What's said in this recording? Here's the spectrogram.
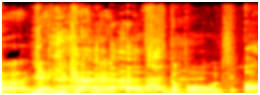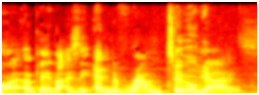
uh, yeah, you can get off the board. All right. Okay. That is the end of round two, guys.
